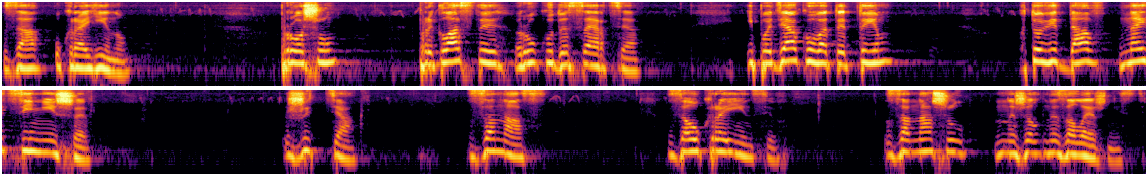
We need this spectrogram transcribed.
за Україну. Прошу прикласти руку до серця і подякувати тим, хто віддав найцінніше життя за нас, за українців, за нашу незалежність.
